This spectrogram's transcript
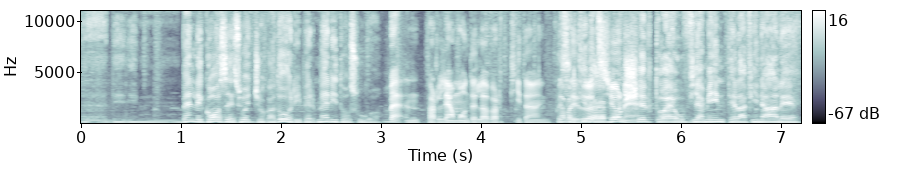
eh, di- di- belle cose ai suoi giocatori per merito suo. Beh, parliamo della partita in La questa partita che abbiamo situazione. scelto è ovviamente la finale,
